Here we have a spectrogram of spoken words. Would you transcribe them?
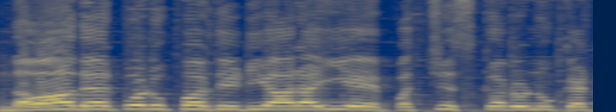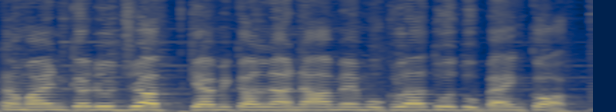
અમદાવાદ એરપોર્ટ ઉપરથી ડીઆરઆઈએ પચીસ કરોડનું કેટામાઇન કર્યું, જપ્ત. કેમિકલના નામે મોકલાતું હતું બેંકોક.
